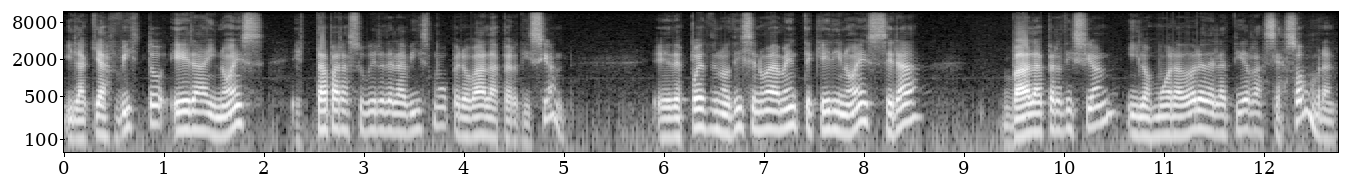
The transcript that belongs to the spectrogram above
Y la que has visto era y no es, está para subir del abismo, pero va a la perdición. Eh, después nos dice nuevamente que era y no es, será, va a la perdición y los moradores de la tierra se asombran,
